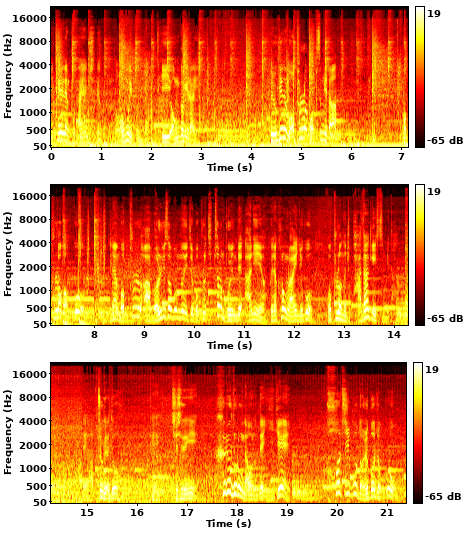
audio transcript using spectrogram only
이 테일램프 방향지등 너무 이쁩니다. 특히 이 엉덩이 라인. 여기는 머플러가 없습니다. 머플러가 없고 그냥 머플러 아 멀리서 보면 이제 머플러 팁처럼 보이는데 아니에요. 그냥 크롬 라인이고 머플러는 저 바닥에 있습니다. 네 앞쪽에도 이렇게 지시등이 흐르도록 나오는데 이게 커지고 넓어졌고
